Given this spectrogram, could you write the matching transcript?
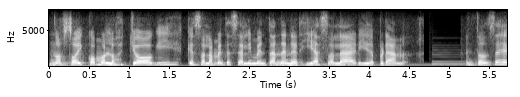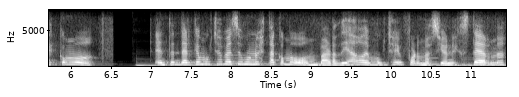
no soy como los yogis que solamente se alimentan de energía solar y de prana. Entonces es como entender que muchas veces uno está como bombardeado de mucha información externa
